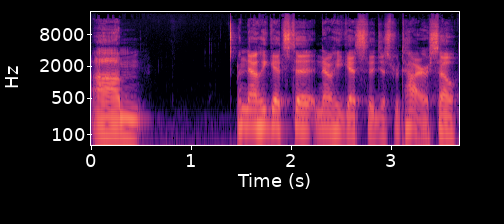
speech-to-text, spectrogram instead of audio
Um, and now he gets to now he gets to just retire. So,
